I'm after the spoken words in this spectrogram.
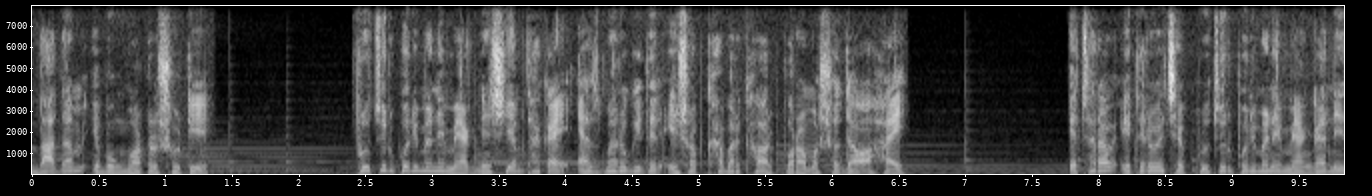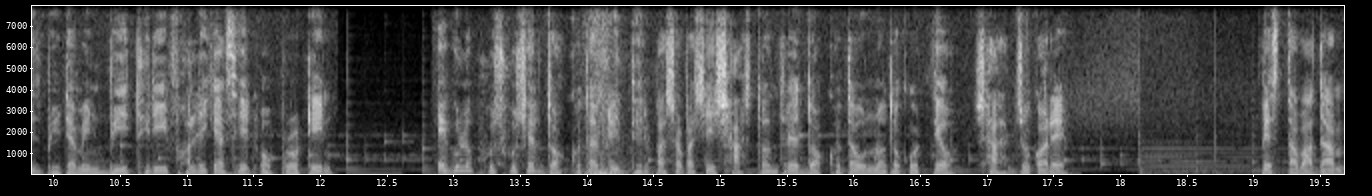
বাদাম এবং মটরশুঁটি। প্রচুর পরিমাণে ম্যাগনেশিয়াম থাকায় অ্যাজমা রোগীদের এসব খাবার খাওয়ার পরামর্শ দেওয়া হয়। এছাড়াও এতে রয়েছে প্রচুর পরিমাণে manganese, vitamin B three, folic acid ও প্রোটিন। এগুলো ফুসফুসের দক্ষতা বৃদ্ধির পাশাপাশি শ্বাসতন্ত্রের দক্ষতা উন্নত করতেও সাহায্য করে। পেস্তা বাদাম।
